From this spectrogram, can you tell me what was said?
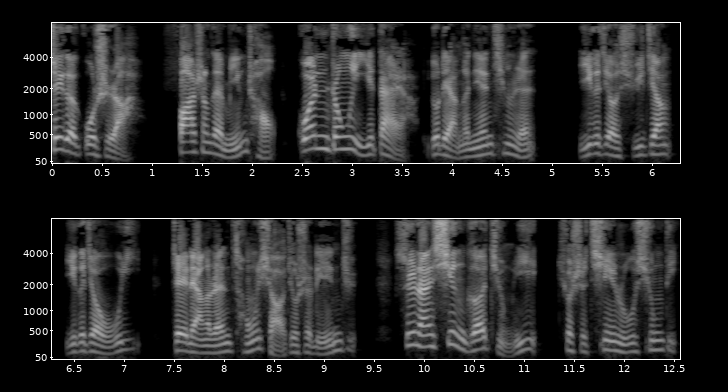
这个故事啊，发生在明朝关中一带啊，有两个年轻人，一个叫徐江，一个叫吴毅。这两个人从小就是邻居，虽然性格迥异，却是亲如兄弟。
